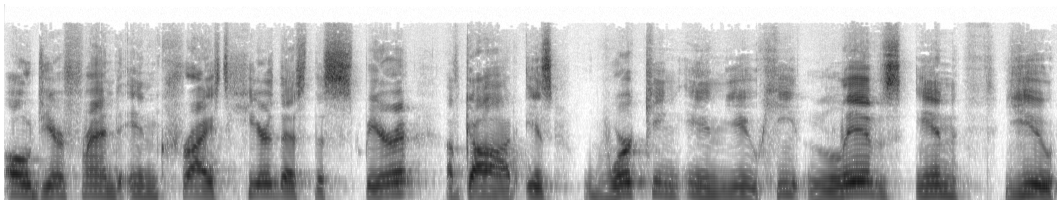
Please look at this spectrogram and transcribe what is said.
Oh, dear friend in Christ, hear this. The Spirit of God is working in you, He lives in you.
